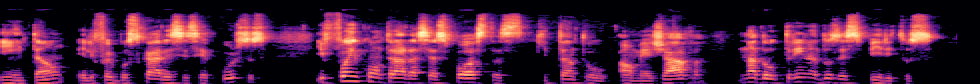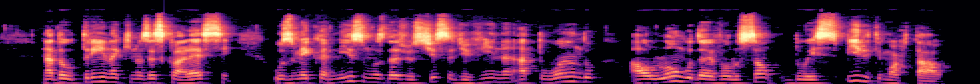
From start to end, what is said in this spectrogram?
E então ele foi buscar esses recursos e foi encontrar as respostas que tanto almejava na doutrina dos Espíritos, na doutrina que nos esclarece os mecanismos da justiça divina atuando ao longo da evolução do espírito imortal,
